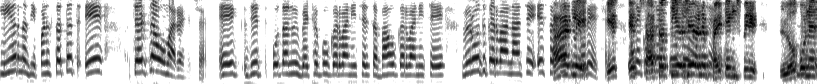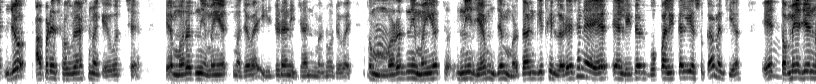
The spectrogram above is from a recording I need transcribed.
ક્લિયર નથી પણ સતત એ ચર્ચાઓમાં રહે છે. એ જે પોતાની બેઠકો કરવાની છે સભાઓ કરવાની છે વિરોધ કરવાના છે એ સતત કરે છે. એક એક સાતત્ય છે અને ફાઇટિંગ સ્પિરિટ લોકોને જો આપણે સૌરાષ્ટ્રમાં કહેવત છે કે મરદની મૈયતમાં જવાય હિજડાની જાનમાં ન જવાય. તો મરદની મૈયતની જેમ જેમ મર્દાનગીથી લડે છે ને એ લીડર ગોપાલ ઇટાલીએ શું કામે થયા? એ તમે જે ન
